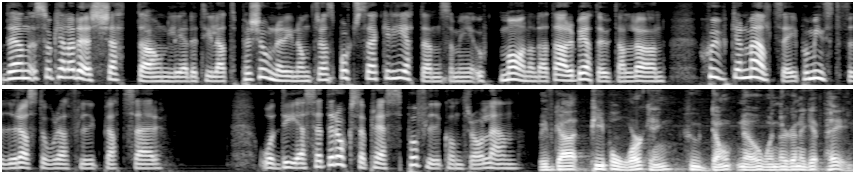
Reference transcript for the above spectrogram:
Den så kallade shutdown leder till att personer inom transportsäkerheten som är uppmanade att arbeta utan lön sjukanmält sig på minst fyra stora flygplatser. Och det sätter också press på flygkontrollen. We've got people working who don't know when they're going to get paid.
